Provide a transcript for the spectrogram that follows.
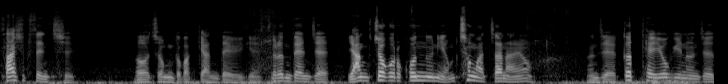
40cm 어, 정도밖에 안 돼요 이게. 그런데 이제 양쪽으로 꽃눈이 엄청 왔잖아요. 이제 끝에 여기는 이제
